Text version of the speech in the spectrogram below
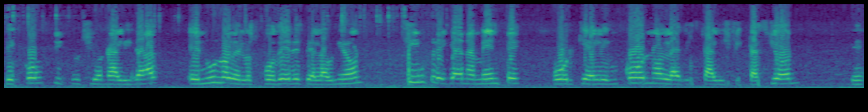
de constitucionalidad en uno de los poderes de la Unión, simple y llanamente porque el encono, la descalificación eh,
